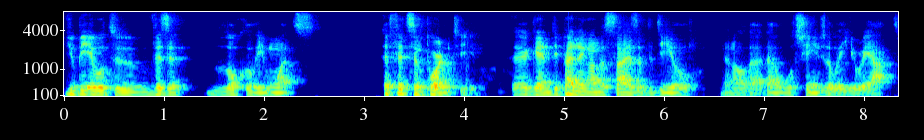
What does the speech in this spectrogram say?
you be able to visit locally once if it's important to you. Again, depending on the size of the deal and all that, that will change the way you react.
